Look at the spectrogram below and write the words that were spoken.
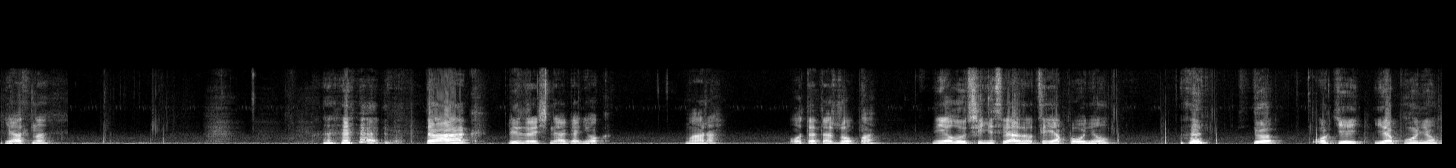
Ясно. Так, призрачный огонек. Мара. Вот это жопа. Мне лучше не связываться, я понял. Все, окей, я понял.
